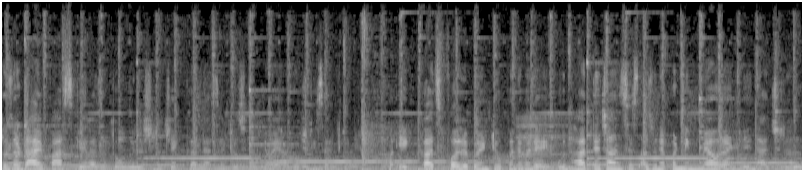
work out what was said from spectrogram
तो जो डाय पास केला जातो ओव्युलेशन चेक करण्यासाठीच्या किंवा या गोष्टीसाठी. एकाच फॉलोपॉईंट ट्यूबमध्ये म्हणजे पुन्हा ते चान्सेस अजून आपण निम्म्यावर आणले नॅचरल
